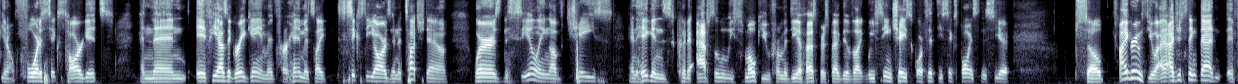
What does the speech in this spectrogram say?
you know, four to six targets. And then if he has a great game, and for him, it's like 60 yards and a touchdown. Whereas the ceiling of Chase and Higgins could absolutely smoke you from a DFS perspective. Like we've seen Chase score 56 points this year. So I agree with you. I, I, just think that if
